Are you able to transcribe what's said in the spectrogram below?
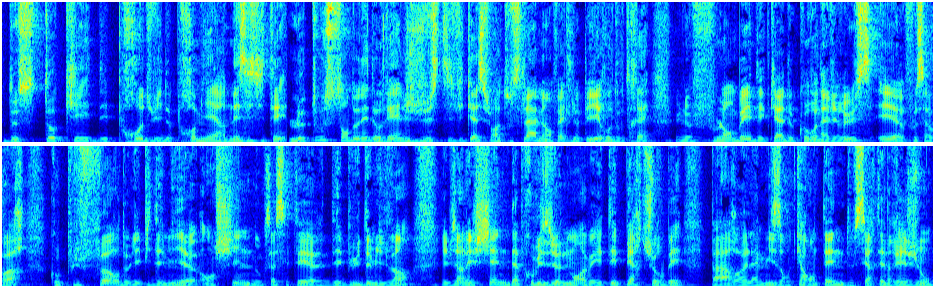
de stocker des produits de première nécessité, le tout sans donner de réelle justification à tout cela, mais en fait le pays redouterait une flambée des cas de coronavirus et il faut savoir qu'au plus fort de l'épidémie en Chine, donc ça c'était début 2020, eh bien les chaînes d'approvisionnement avaient été perturbées par la mise en quarantaine de certaines régions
